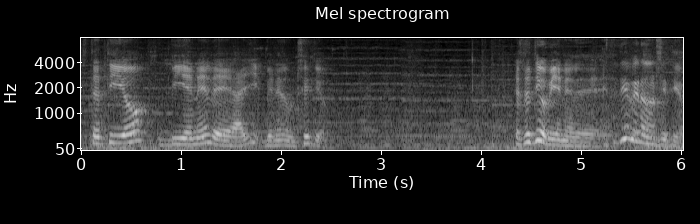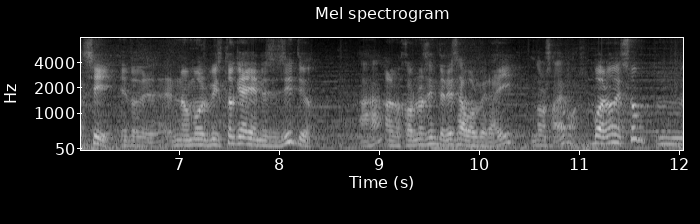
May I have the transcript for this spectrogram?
Este tío viene de allí, viene de un sitio. Este tío viene de... Este tío viene de un sitio. Sí, entonces no hemos visto que hay en ese sitio. A Ajá. lo mejor nos interesa volver ahí. No lo sabemos. Bueno, eso mm,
